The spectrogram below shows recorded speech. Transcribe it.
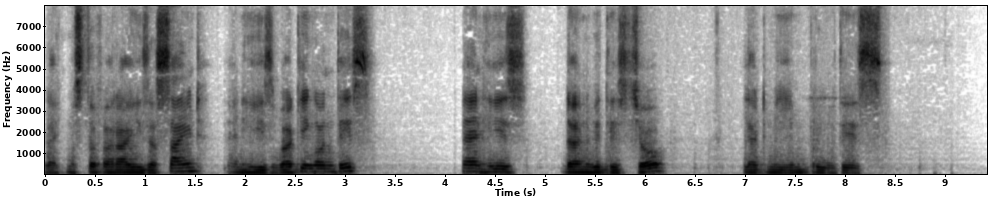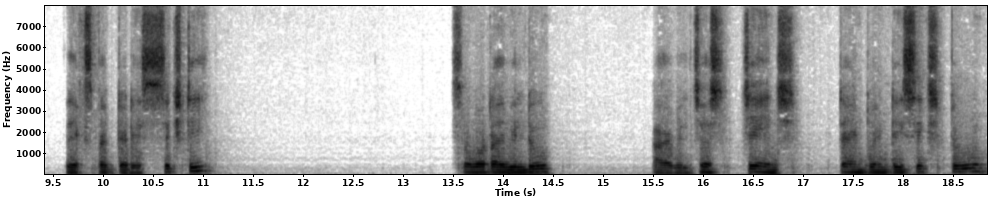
like Mustufa Rahi is assigned and he is working on this and he is done with his job. Let me improve this. The expected is 60 so what I will do? I will just change 1026 to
